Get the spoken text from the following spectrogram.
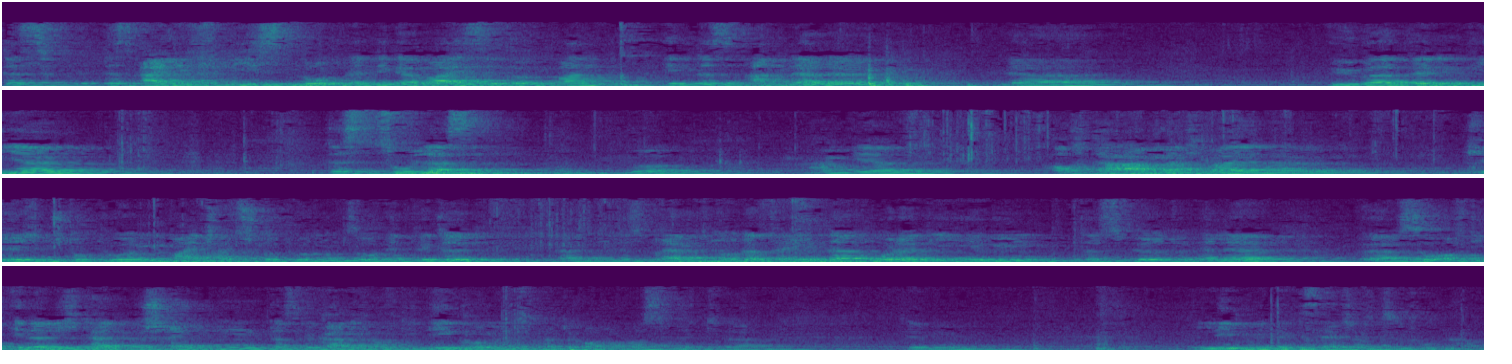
das, das eine fließt notwendigerweise irgendwann in das andere äh, über, wenn wir das zulassen. Nur haben wir auch da manchmal äh, Kirchenstrukturen, Gemeinschaftsstrukturen und so entwickelt, äh, die das bremsen oder verhindern oder die eben das Spirituelle äh, so auf die Innerlichkeit beschränken, dass wir gar nicht auf die Idee kommen. Das könnte auch noch was mit äh, dem Leben in der Gesellschaft zu tun haben.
